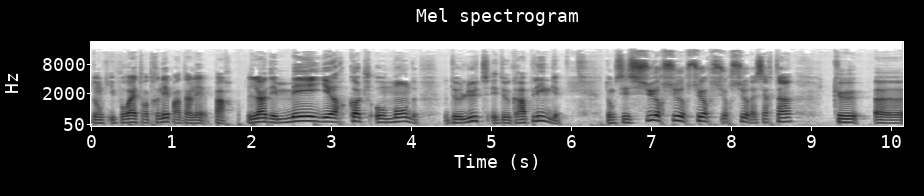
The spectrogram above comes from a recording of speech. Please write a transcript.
Donc il pourrait être entraîné par, l'un des meilleurs coachs au monde de lutte et de grappling. Donc c'est sûr, sûr, sûr, sûr, sûr et certain qu'il euh,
